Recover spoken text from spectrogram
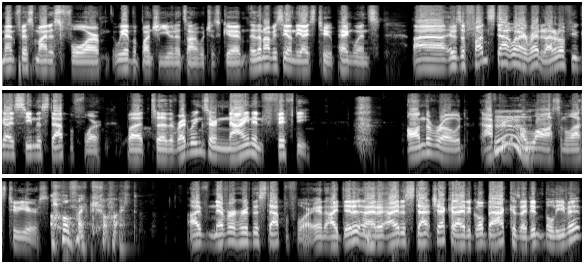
Memphis minus four. We have a bunch of units on it, which is good. And then obviously on the ice too, Penguins. Uh, it was a fun stat when I read it. I don't know if you guys seen this stat before, but uh, the Red Wings are nine and fifty on the road after mm. a hmm. loss in the last two years. Oh my god! I've never heard this stat before, and I did it. And I, had a, I had a stat check, and I had to go back because I didn't believe it.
